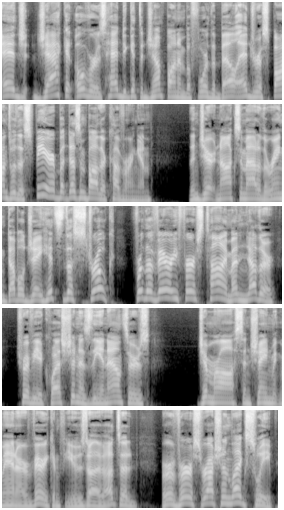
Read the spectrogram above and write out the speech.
Edge jacket over his head to get the jump on him before the bell. Edge responds with a spear, but doesn't bother covering him. Then Jarrett knocks him out of the ring. Double J hits the stroke for the very first time. Another trivia question as the announcers, Jim Ross and Shane McMahon, are very confused. Uh, that's a reverse Russian leg sweep.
